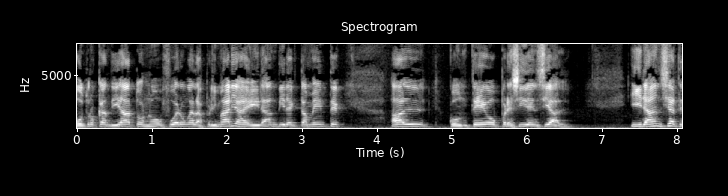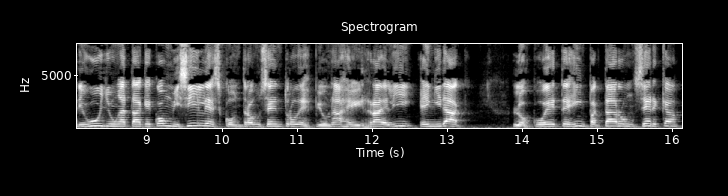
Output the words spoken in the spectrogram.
Otros candidatos no fueron a las primarias e irán directamente al conteo presidencial. Irán se atribuye un ataque con misiles contra un centro de espionaje israelí en Irak. Los cohetes impactaron cerca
